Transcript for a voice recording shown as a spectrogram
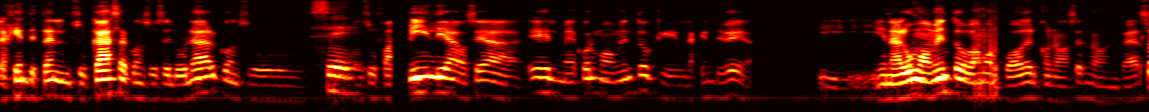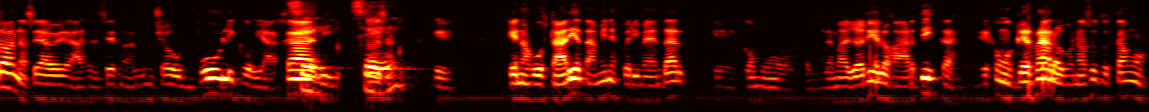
la gente está en su casa con su celular, con su, sí. con su familia, o sea, es el mejor momento que la gente vea. Y, y en algún momento vamos a poder conocernos en persona, o sea, hacer algún show en público, viajar sí, y sí. todas esas cosas que, que nos gustaría también experimentar eh, como, como la mayoría de los artistas. Es como que es raro, porque nosotros estamos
